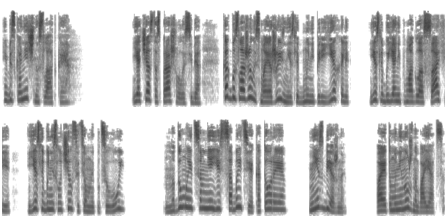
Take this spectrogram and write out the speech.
и бесконечно сладкая. Я часто спрашивала себя, как бы сложилась моя жизнь, если бы мы не переехали, если бы я не помогла Сафии, если бы не случился темный поцелуй. Но, думается, мне есть события, которые неизбежны. Поэтому не нужно бояться.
